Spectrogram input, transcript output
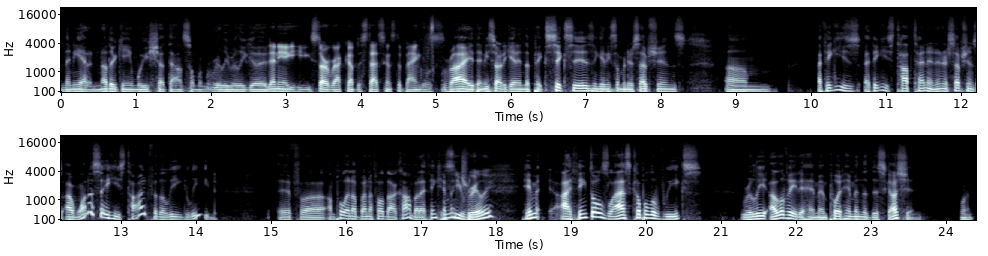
and then he had another game where he shut down someone really, really good. Then he he started racking up the stats against the Bengals. Right. Then he started getting the pick sixes and getting some interceptions. Um, I think he's I think he's top ten in interceptions. I want to say he's tied for the league lead. If uh, I'm pulling up NFL.com, but I think him Is and he really? him I think those last couple of weeks really elevated him and put him in the discussion. One.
